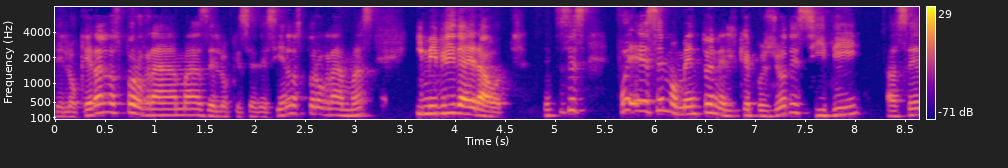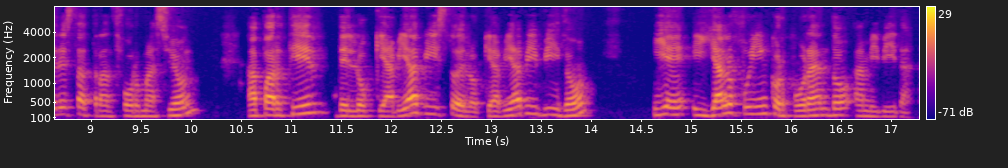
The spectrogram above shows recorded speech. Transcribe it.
de lo que eran los programas, de lo que se decía en los programas, y mi vida era otra. Entonces, fue ese momento en el que pues yo decidí hacer esta transformación a partir de lo que había visto, de lo que había vivido, y, ya lo fui incorporando a mi vida.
